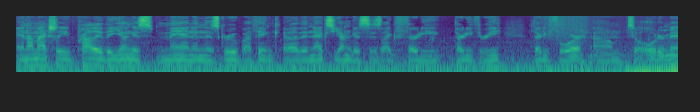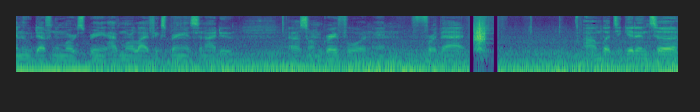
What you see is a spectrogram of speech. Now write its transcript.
and I'm actually probably the youngest man in this group. I think uh, the next youngest is like 30, 33, 34. Um, so older men who definitely more experience, have more life experience than I do. Uh, so I'm grateful and, and for that. Um, but to get into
